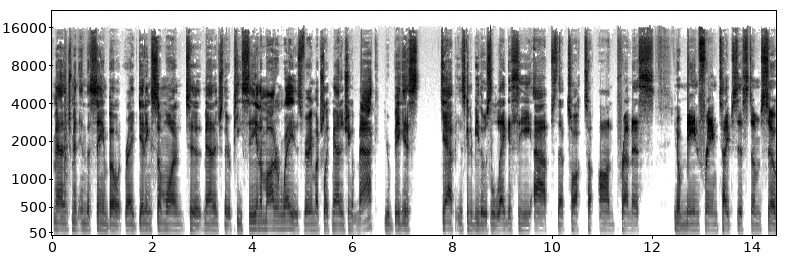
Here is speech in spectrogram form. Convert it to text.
management in the same boat, right? Getting someone to manage their PC in a modern way is very much like managing a Mac. Your biggest gap is going to be those legacy apps that talk to on-premise, you know, mainframe type systems. So,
